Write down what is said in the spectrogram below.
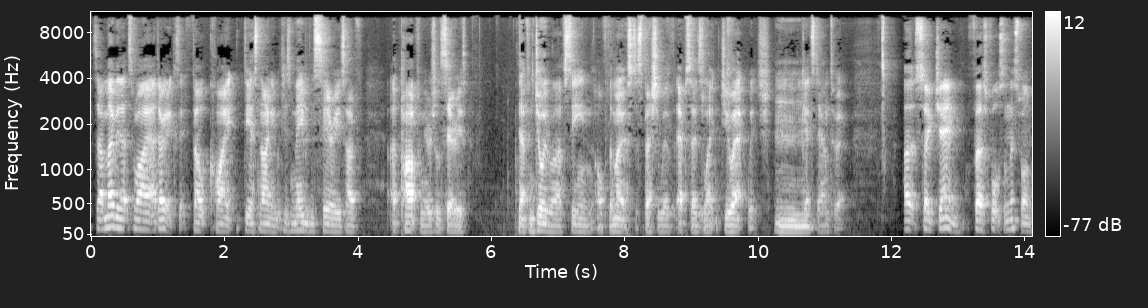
So maybe that's why I don't get because it felt quite DS9, which is maybe the series I've apart from the original series that I've enjoyed what I've seen of the most, especially with episodes like Duet, which gets down to it. Uh, so Jen, first thoughts on this one?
